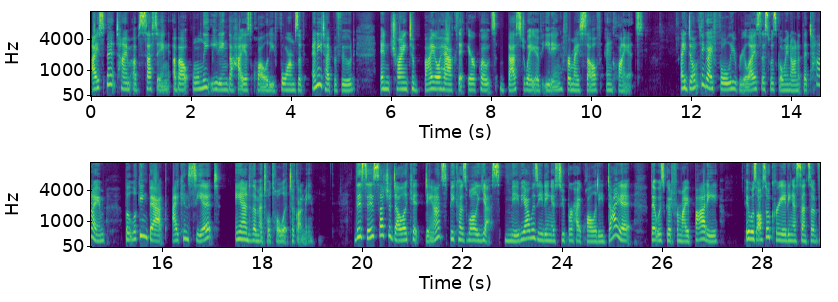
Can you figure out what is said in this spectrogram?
I spent time obsessing about only eating the highest quality forms of any type of food and trying to biohack the air quotes best way of eating for myself and clients. I don't think I fully realized this was going on at the time, but looking back, I can see it and the mental toll it took on me. This is such a delicate dance because, while yes, maybe I was eating a super high quality diet that was good for my body, it was also creating a sense of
